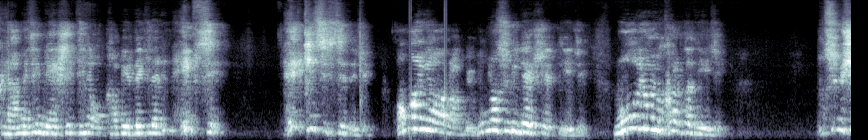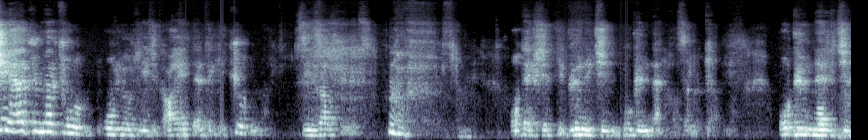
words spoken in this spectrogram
Kıyametin dehşetini o kabirdekilerin hepsi herkes hissedecek. Aman ya Rabbi bu nasıl bir dehşet diyecek. Ne oluyor yukarıda diyecek. Nasıl bir şey her gün her oluyor diyecek. Ayetlerde geçiyor bunlar. Zilzal suresi. O dehşetli gün için bugünden hazırlık yapmak. O günler için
